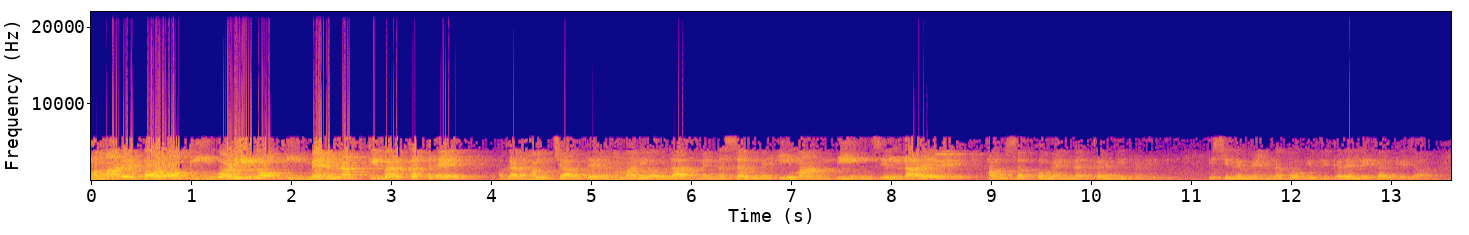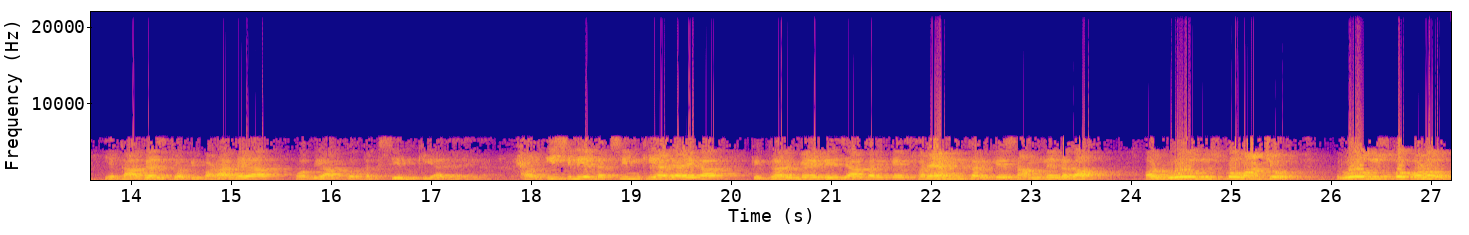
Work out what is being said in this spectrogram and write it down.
ہمارے بڑوں کی، وڑیلوں کی محنت کی برکت ہے۔ اگر ہم چاہتے ہیں ہماری اولاد میں نسل میں ایمان، دین، زندہ رہے، ہم سب کو محنت کرنی پڑے گی۔ اسی لیے محنتوں کی فکریں لے کر کے جاؤ۔ یہ کاغذ جو ابھی پڑھا گیا، وہ ابھی آپ کو تقسیم کیا جائے گا۔ اور اس لیے تقسیم کیا جائے گا کہ گھر میں لے جا کر کے فریم کر کے سامنے لگاؤ اور روز اس کو وانچو، روز اس کو پڑھو۔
